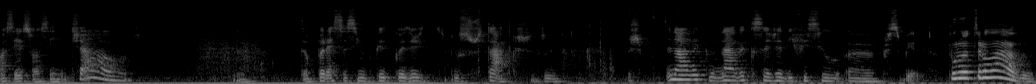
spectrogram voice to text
Ou se é só assim, tchau. Não. Então parece assim um bocadinho de coisas dos sotaques, de, nada, que, nada que seja difícil uh, perceber. Por outro lado,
